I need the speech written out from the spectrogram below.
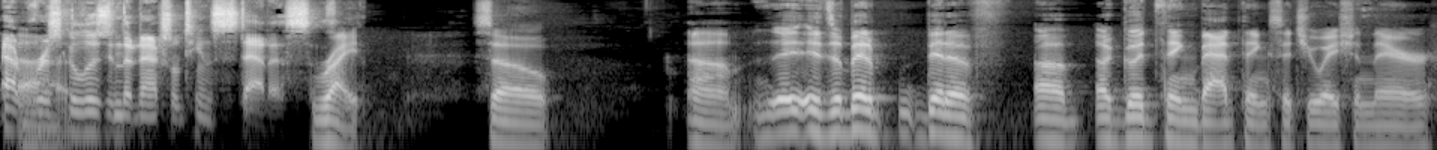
At risk of losing their national team status. right. So um, it- it's a bit bit of a, a good thing, bad thing situation there.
